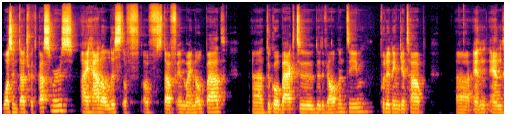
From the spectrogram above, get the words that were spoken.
was in touch with customers, I had a list of of stuff in my notepad uh, to go back to the development team, put it in GitHub uh, and and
